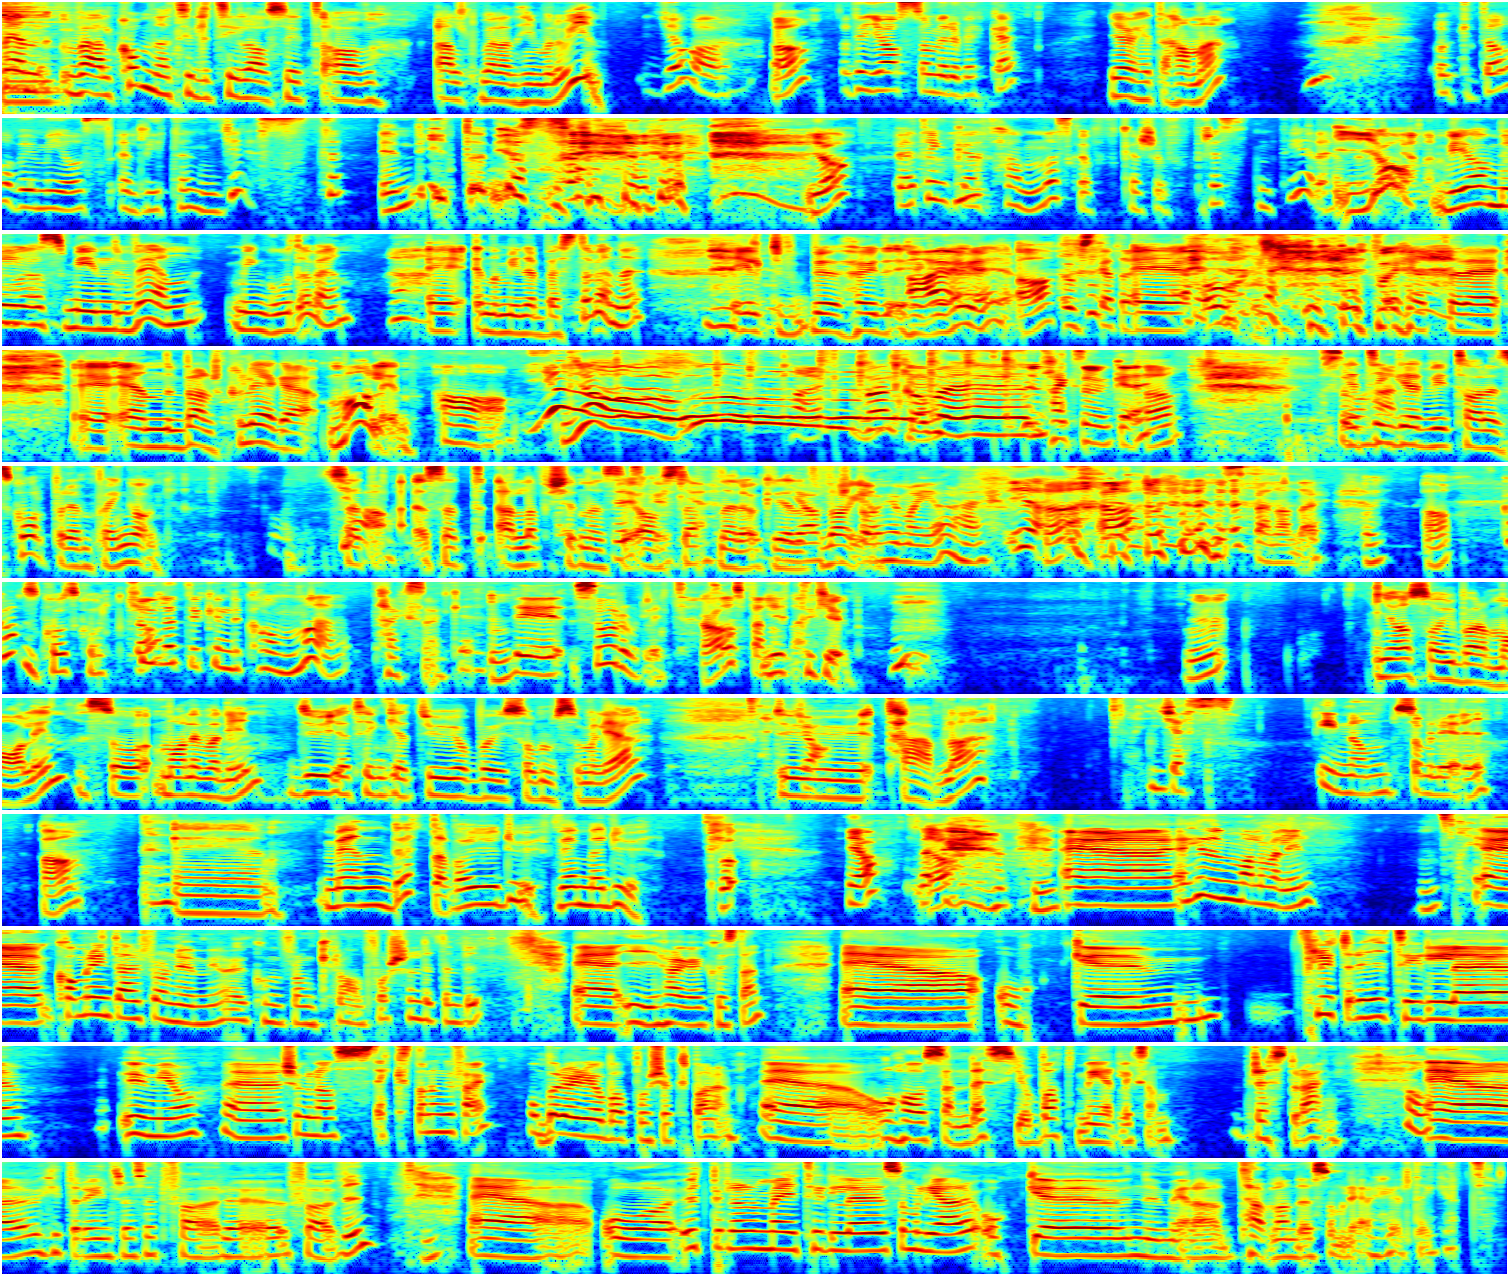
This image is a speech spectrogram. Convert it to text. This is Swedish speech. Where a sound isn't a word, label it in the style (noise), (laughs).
Men välkomna till ett till avsnitt av Allt mellan himmel och vin. Ja, Ja, och det är jag som är Rebecka. jag heter Hanna. Och idag har vi med oss en liten gäst. En liten gäst. (laughs) ja, Jag tänker att Hanna ska kanske få presentera henne. ja, vi har med oss min vän, min goda vän. Eh, en av mina bästa vänner. Lite höjd, högre, Ja, ja, ja. högre. Ja. Uppskattar det. Eh, och (laughs) vad heter det? Eh, en branschkollega, Malin. Ja. Ja! Tack. Välkommen! Tack så mycket. Ja. Så jag tänker härligt. att vi tar en skål på den på en gång. Så, Ja. att, så att alla får känna sig Jag avslappnade och redo Jag för förstår dagen. hur man gör här. Ja. Ja, (laughs) spännande. Oj, ja. Skål, skål. skål. Kul att du kunde komma. Tack så mycket. Det är så roligt. Ja, så spännande. Jättekul. Mm. Jag sa ju bara Malin, så Malin Wallin, du, jag tänker att du jobbar ju som sommelier. Du Ja. tävlar. Yes. Inom sommelieri. Ja. Eh, men berätta, vad gör du? Vem är du? Va- Ja. Ja. (laughs) Eh, jag heter Malin Wallin. Eh, kommer inte härifrån Umeå, jag kommer från Kramfors, en liten by eh, i Höga Kusten. Eh, och eh, flyttade hit till eh, Umeå eh, 2016 ungefär och började jobba på köksbaren. Eh, och har sedan dess jobbat med liksom, restaurang. Ja. Eh, hittade intresset för, för vin. Eh, och utbildade mig till sommelier och eh, numera tävlande sommelier helt enkelt.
